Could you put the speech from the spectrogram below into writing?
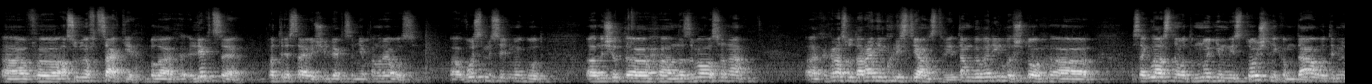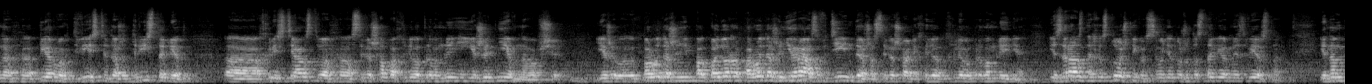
в, особенно в ЦАКе была лекция, потрясающая лекция, мне понравилась, э, 87 год. Значит, называлась она как раз вот о раннем христианстве. И там говорилось, что согласно вот многим источникам, да, вот именно э, первых 200, даже 300 лет э, христианство э, совершало хлебопреломление ежедневно вообще. Порой, даже не, по- порой даже не раз в день даже совершали хлеб- хлебопреломление. Из разных источников, сегодня это уже достоверно известно. И нам,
